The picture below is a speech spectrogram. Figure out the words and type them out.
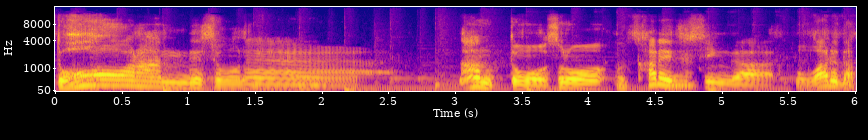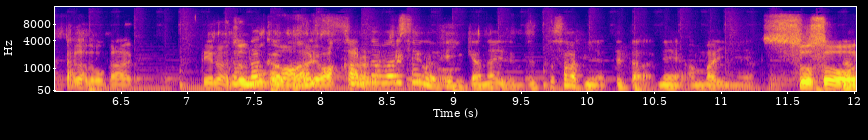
どうなんでしょうね。なんともその彼自身がこう悪だったかどうかっていうのはちょっと僕もあんまり分からないんですけど。悪そうな雰囲気はないですよ。ずっとサーフィンやってたらね、あんまりね。そうそう。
